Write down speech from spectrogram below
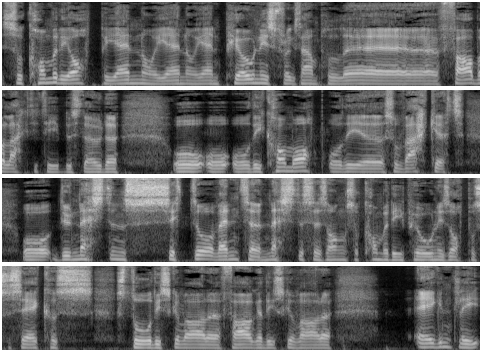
så kommer de opp igjen og igjen og igjen. Peonies, for eksempel, er fabelaktig type staude. Og, og, og, de kommer opp, og de er så vakkert. Og du nesten sitter og venter neste sesong, så kommer de peonies opp, og så ser hvor store de skal være, farger de skal være. Egentlig,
